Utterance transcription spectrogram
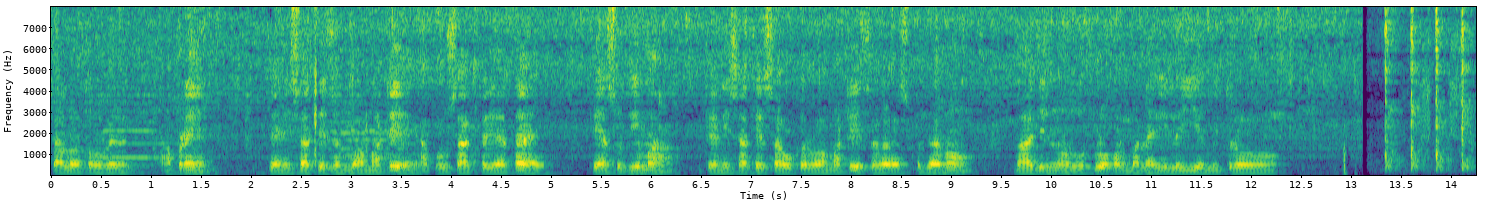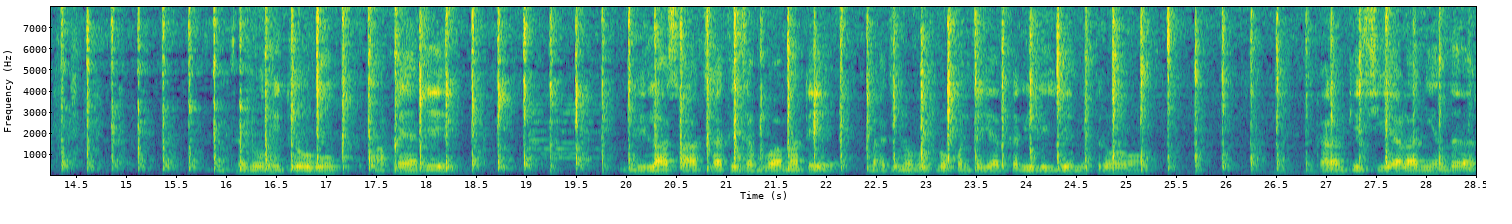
ચાલો તો હવે આપણે તેની સાથે જમવા માટે આપણું શાક તૈયાર થાય ત્યાં સુધીમાં તેની સાથે સર્વ કરવા માટે સરસ મજાનો બાજરીનો રોટલો પણ બનાવી લઈએ, મિત્રો. ચલો, મિત્રો. સાથે જમવા માટે બાજરીનો રોટલો પણ તૈયાર કરી લઈએ મિત્રો. કારણ કે શિયાળાની અંદર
